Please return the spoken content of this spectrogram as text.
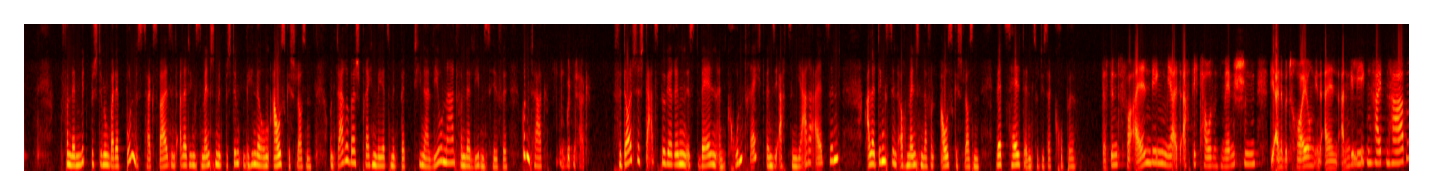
Von der Mitbestimmung bei der Bundestagswahl sind allerdings Menschen mit bestimmten Behinderungen ausgeschlossen. Und darüber sprechen wir jetzt mit Bettina Leonard von der Lebenshilfe. Guten Tag. Guten Tag. Für deutsche Staatsbürgerinnen ist Wählen ein Grundrecht, wenn sie 18 Jahre alt sind. Allerdings sind auch Menschen davon ausgeschlossen. Wer zählt denn zu dieser Gruppe? Das sind vor allen Dingen mehr als 80.000 Menschen, die eine Betreuung in allen Angelegenheiten haben.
